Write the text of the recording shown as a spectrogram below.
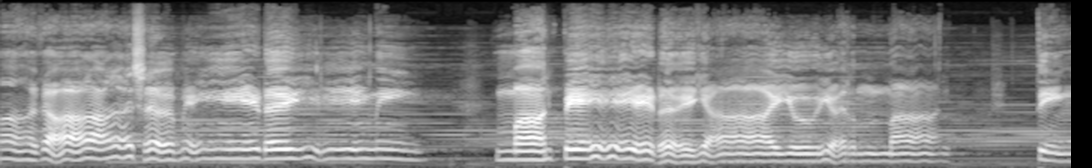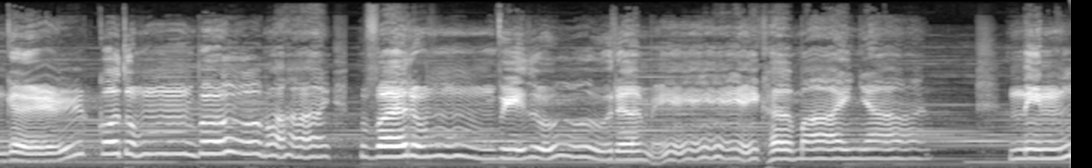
ആകാശമേടയിൽ നീ മാൻപേടയായുയർന്നാൽ തിങ്കൾ കൊതുമ്പുമായി വരും വിദൂരമേഘമായി ഞാൻ നിന്നിഴലായി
